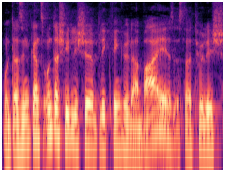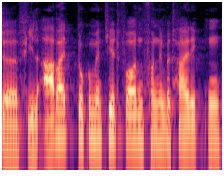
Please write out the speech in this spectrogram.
Und da sind ganz unterschiedliche Blickwinkel dabei. Es ist natürlich äh, viel Arbeit dokumentiert worden von den Beteiligten.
